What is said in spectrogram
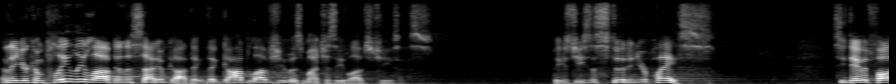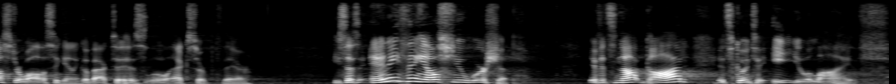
And that you're completely loved in the sight of God, that, that God loves you as much as he loves Jesus because Jesus stood in your place. See, David Foster Wallace again, I go back to his little excerpt there. He says, Anything else you worship, if it's not God, it's going to eat you alive.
